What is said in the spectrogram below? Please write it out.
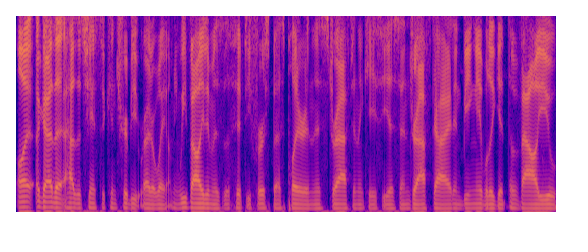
Well, a guy that has a chance to contribute right away. I mean, we valued him as the 51st best player in this draft in the KCSN draft guide, and being able to get the value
